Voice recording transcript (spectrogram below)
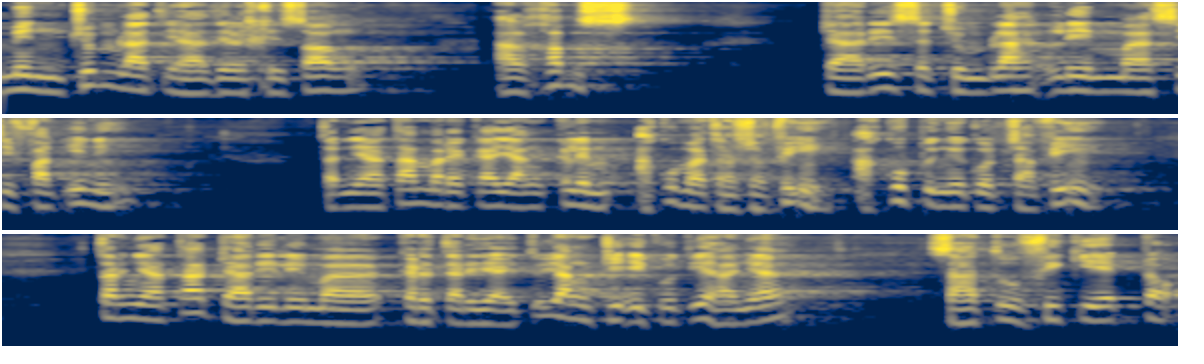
min jumlati hadil khisal al khams dari sejumlah lima sifat ini Ternyata mereka yang klaim, aku mata syafi'i, aku pengikut syafi'i. Ternyata dari lima kriteria itu yang diikuti hanya satu fikih tok.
